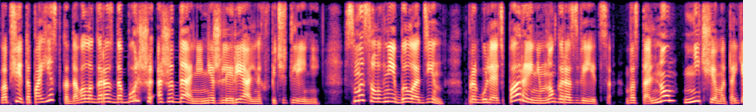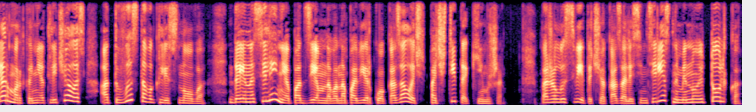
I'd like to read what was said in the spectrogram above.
Вообще, эта поездка давала гораздо больше ожиданий, нежели реальных впечатлений. Смысл в ней был один — прогулять пары и немного развеяться. В остальном ничем эта ярмарка не отличалась от выставок лесного, да и население подземного на поверку оказалось почти таким же. Пожалуй, светочи оказались интересными, но и только.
